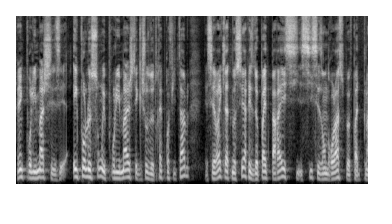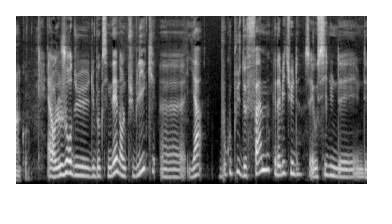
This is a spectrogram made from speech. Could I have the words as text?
Rien que pour l'image, et pour le son et pour l'image, c'est quelque chose de très profitable. Et c'est vrai que l'atmosphère risque de pas être pareille si, si ces endroits-là ne peuvent pas être pleins. Quoi. Alors le jour du, du Boxing Day, dans le public, il euh, y a beaucoup plus de femmes que d'habitude. C'est aussi l'une des, une des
